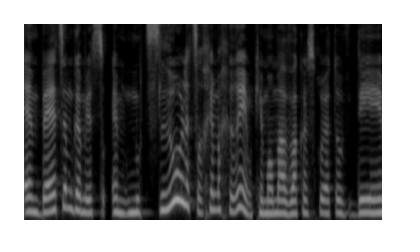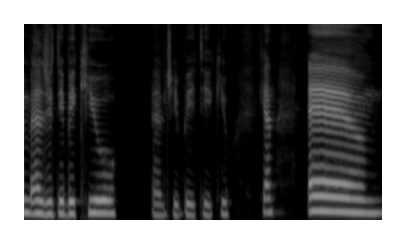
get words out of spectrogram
הם בעצם גם יצ... הם נוצלו לצרכים אחרים, כמו מאבק על זכויות עובדים, LGTBQ, LGBTQ, כן? Um,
